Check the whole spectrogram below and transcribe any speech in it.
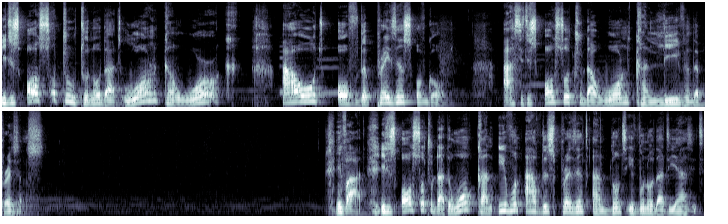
it is also true to know that one can work out of the presence of God, as it is also true that one can live in the presence. In fact, it is also true that one can even have this presence and don't even know that he has it.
